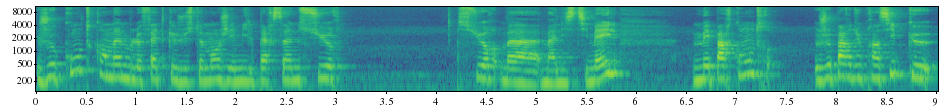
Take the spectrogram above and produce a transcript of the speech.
Je compte quand même le fait que justement j'ai 1000 personnes sur, sur ma, ma liste email. Mais par contre, je pars du principe que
